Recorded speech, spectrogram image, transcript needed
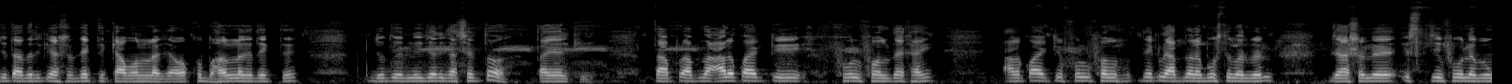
যে তাদেরকে আসলে দেখতে কেমন লাগে। আমার খুব ভালো লাগে দেখতে। যদিও নিজের গাছের তো, তাই আর কি। তারপর আপনার আরও কয়েকটি ফুল ফল দেখাই। আরও কয়েকটি ফুল ফল দেখলে আপনারা বুঝতে পারবেন যে আসলে স্ত্রী ফুল এবং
